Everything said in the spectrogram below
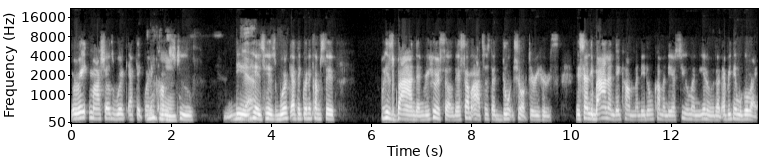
rate Machel's work ethic when mm-hmm. it comes mm-hmm. to the yeah. his his work ethic when it comes to his band and rehearsal. There's some artists that don't show up to rehearse. They send the band and they come and they don't come and they assume and you know that everything will go right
